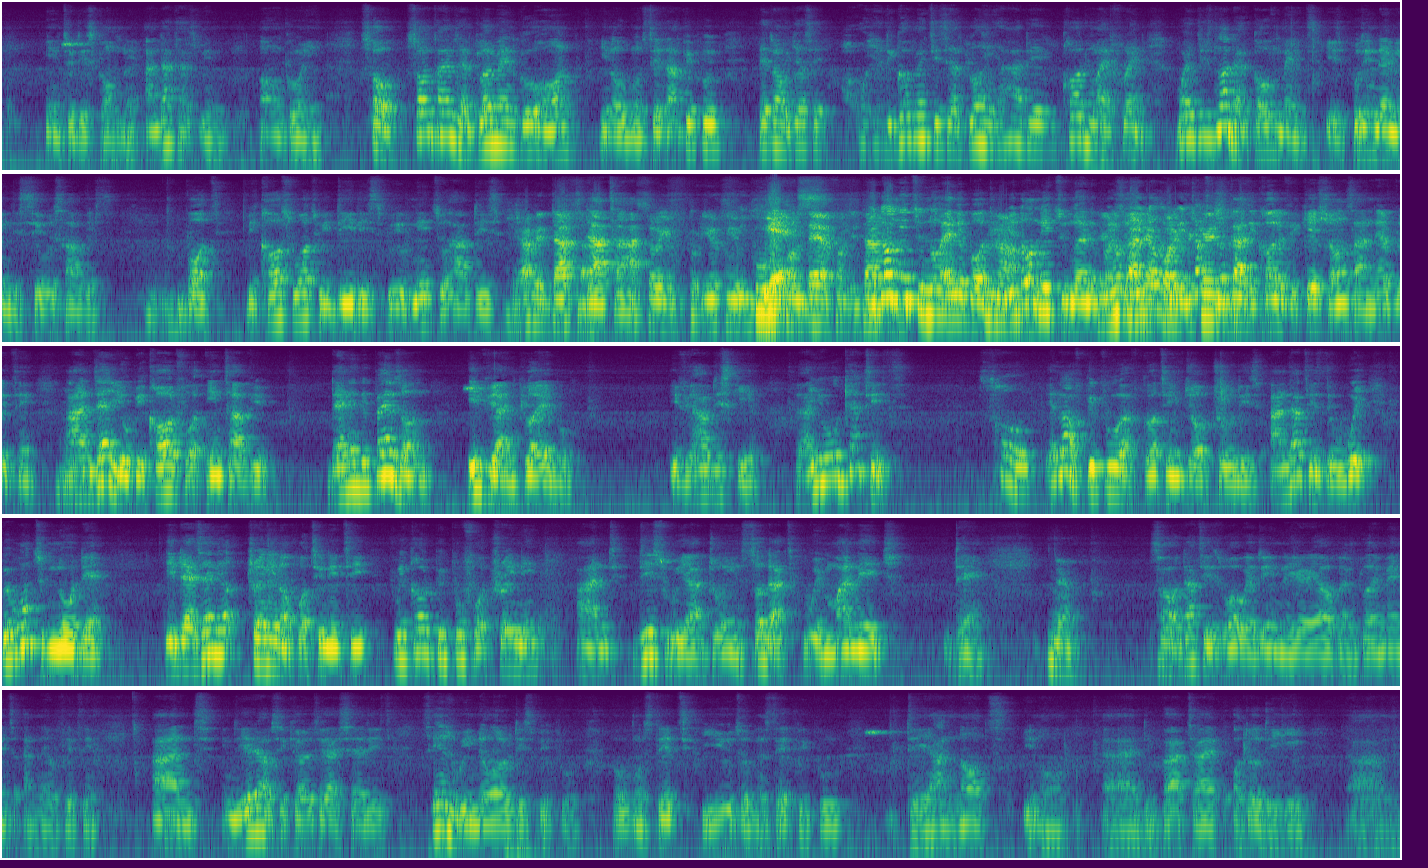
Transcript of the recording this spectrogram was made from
into this company. And that has been ongoing. So sometimes employment go on in Ogun State and people they don't just say oh yeah the government is employing yeah they called my friend but it is not that government is putting them in the civil service mm-hmm. but because what we did is we need to have this you have a data. Data. So you you you pull Yes. from there from the data. You don't need to know anybody. No. You don't need to know anybody. You look So at you don't- you just look at the qualifications and everything, mm-hmm. and then you'll be called for interview. Then it depends on if you are employable. If you have the skill, you will get it. So a lot of people have gotten job through this, and that is the way we want to know them. If there's any training opportunity, we call people for training, and this we are doing so that we manage them. Yeah. So that is what we're doing in the area of employment and everything. And in the area of security, I said it, since we know all these people, Ogun State youth, Ogun State people, they are not, you know, the bad type, although the, um,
